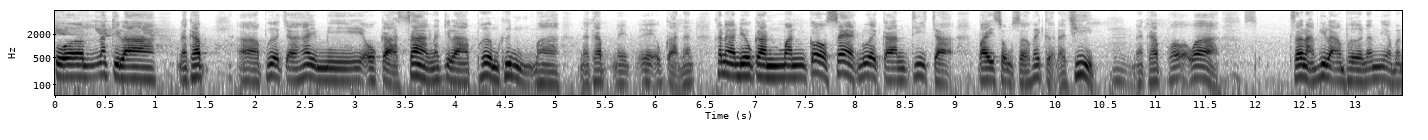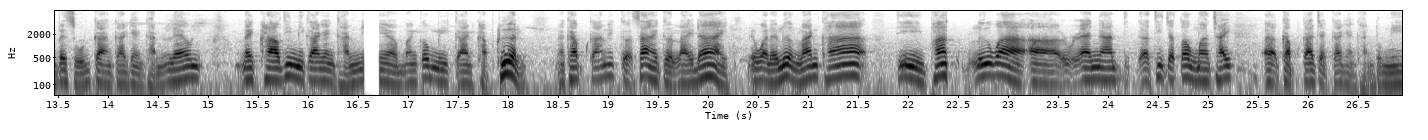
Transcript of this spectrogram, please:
ตัวนักกีฬานะครับอ่าเพื่อจะให้มีโอกาสสร้างนักกีฬาเพิ่มขึ้นมานะครับในในโอกาสนั้น ขณะเดียวกันมันก็แทรกด้วยการที่จะไปส่งเสริมให้เกิดอาชีพนะครับเพราะว่าสนามกีฬาอำเภอนั้นเนี่ยมันเป็นศูนย์กลางการแข่งขันแล้วในคราวที่มีการแข่งขันเนี่ยมันก็มีการขับเคลื่อนนะครับการให้เกิดสร้างให้เกิดรายได้ ไม่ว่าในเรื่องร้านค้าที่พักหรือว่าอ่าแรงงานที่จะต้องมาใช้เอ่อกับการจัดการแข่งขันตรงนี้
